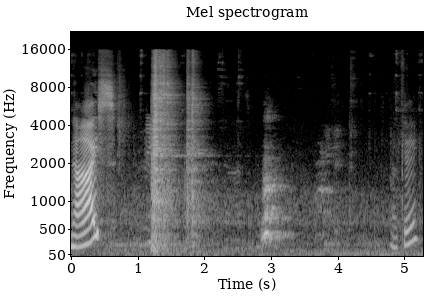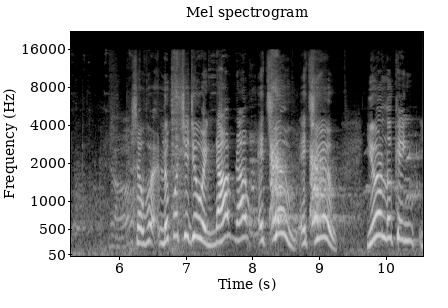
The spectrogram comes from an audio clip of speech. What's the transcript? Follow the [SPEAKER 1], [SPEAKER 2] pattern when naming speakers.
[SPEAKER 1] Nice. Okay. So look what you're doing. No, no, it's you. It's you. You're looking.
